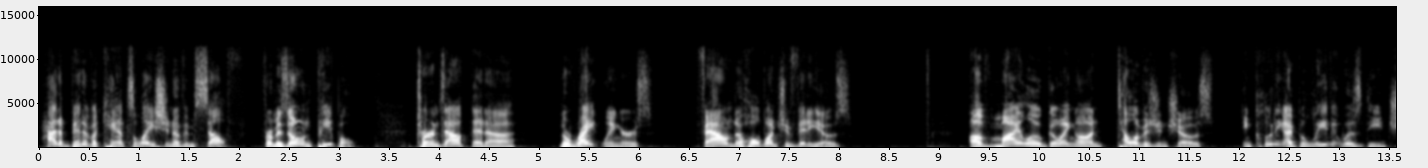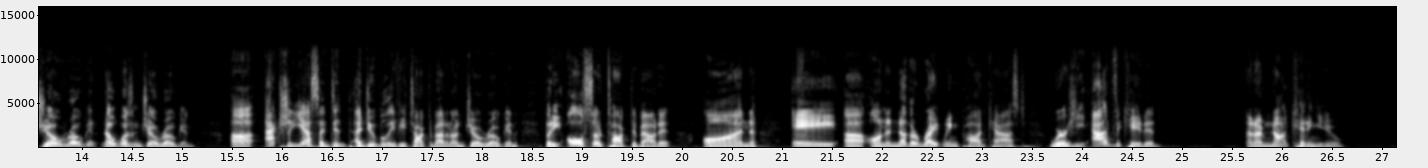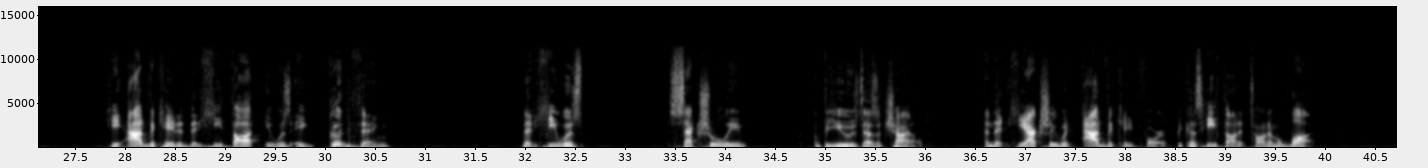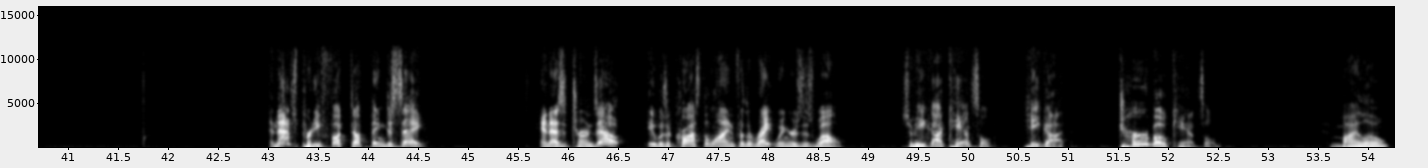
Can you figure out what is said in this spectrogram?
had a bit of a cancellation of himself from his own people. Turns out that uh, the right-wingers found a whole bunch of videos of Milo going on television shows, including, I believe it was the Joe Rogan. No, it wasn't Joe Rogan. Uh, actually, yes, I did. I do believe he talked about it on Joe Rogan, but he also talked about it on a uh, on another right wing podcast where he advocated, and I'm not kidding you. He advocated that he thought it was a good thing that he was sexually abused as a child and that he actually would advocate for it because he thought it taught him a lot. And that's pretty fucked up thing to say. And as it turns out, it was across the line for the right wingers as well. So he got canceled. He got turbo canceled. And Milo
